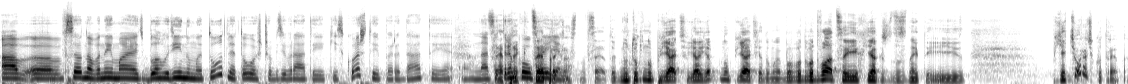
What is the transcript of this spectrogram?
а, е, все одно вони мають благодійну мету для того, щоб зібрати якісь кошти і передати е, на Це, підтримку прек- це прекрасно. Все. Ну, тут, ну, п'ять. Я, я, ну, п'ять, я думаю. Бо, бо, бо два це їх як знайти? І... П'ятерочку треба.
